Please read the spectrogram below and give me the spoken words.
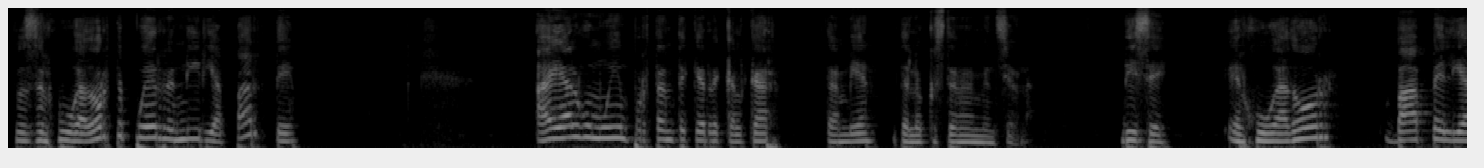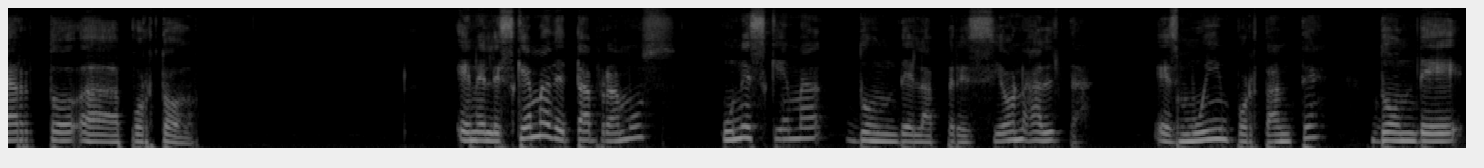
Entonces el jugador te puede rendir y aparte, hay algo muy importante que recalcar también de lo que usted me menciona. Dice, el jugador va a pelear ah, por todo. En el esquema de Tap Ramos, un esquema donde la presión alta es muy importante, donde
